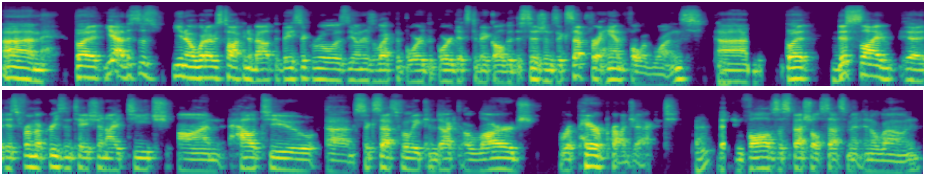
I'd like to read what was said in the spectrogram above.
um, but yeah, this is you know what I was talking about. The basic rule is the owners elect the board. The board gets to make all the decisions except for a handful of ones. Um, but this slide uh, is from a presentation I teach on how to um, successfully conduct a large repair project Okay. that involves a special assessment and a loan.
